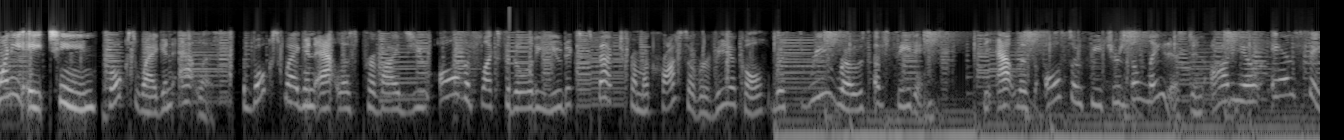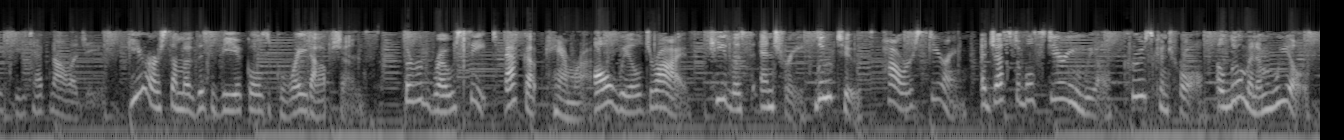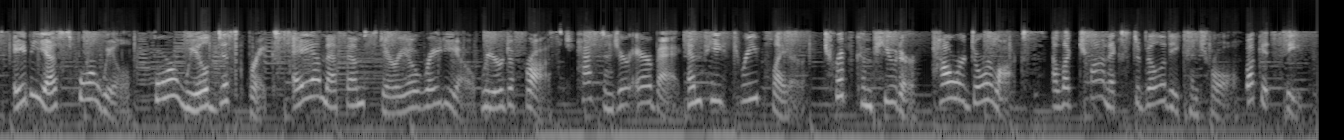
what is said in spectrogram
2018 Volkswagen Atlas. The Volkswagen Atlas provides you all the flexibility you'd expect from a crossover vehicle with three rows of seating. The Atlas also features the latest in audio and safety technologies. Here are some of this vehicle's great options. Third row seat, backup camera, all-wheel drive, keyless entry, Bluetooth, power steering, adjustable steering wheel, cruise control, aluminum wheels, ABS four-wheel, four-wheel disc brakes, AM FM stereo radio, rear defrost, passenger airbag, MP3 player, trip computer, power door locks, electronic stability control, bucket seats,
